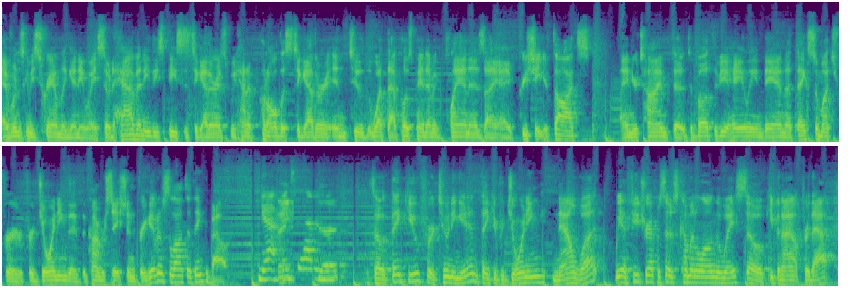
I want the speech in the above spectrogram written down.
everyone's going to be scrambling anyway. So to have any of these pieces together as we kind of put all this together into what that post pandemic plan is, I, I, appreciate your thoughts and your time to, to both of you, Haley and Dan. Uh, thanks so much for, for joining the, the conversation, for giving us a lot to think about. Yeah, thanks, thanks for having me. So thank you for tuning in. Thank you for joining. Now what? We have future episodes coming along the way, so keep an eye out for that.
